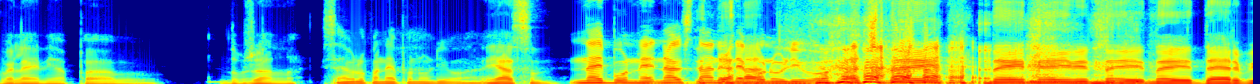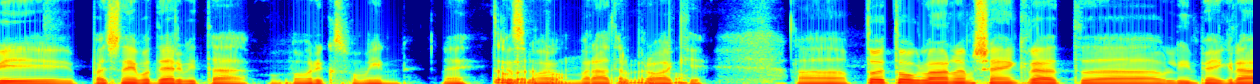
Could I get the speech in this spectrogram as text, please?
velenja, pa domžalno. Vse je bilo pa neponovljivo. Ne? Ja, sem Naj bo, ne, naj ostane Ja. neponovljivo. pač ne, ne, ne, ne, ne derbi, pač ne bo derbi ta, bom rekel, spomin, ne, To smo mratali prvaki. Uh, to je to, v glavnem, še enkrat, uh, Olimpija igra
